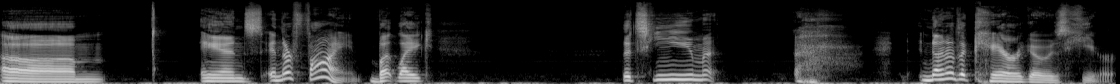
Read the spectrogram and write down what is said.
Um, and and they're fine, but like the team, none of the care goes here.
